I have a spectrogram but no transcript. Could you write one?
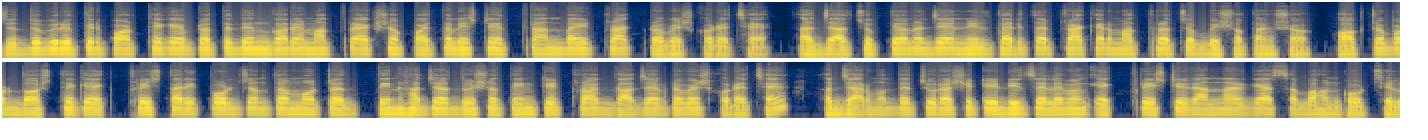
যুদ্ধবিরতির পর থেকে প্রতিদিন গড়ে মাত্র একশো পঁয়তাল্লিশটি ত্রাণবাহী ট্রাক প্রবেশ করেছে যা চুক্তি অনুযায়ী নির্ধারিত ট্রাকের মাত্র চব্বিশ শতাংশ। অক্টোবর দশ থেকে একত্রিশ তারিখ পর্যন্ত মোট তিন হাজার দুশো তিনটি ট্রাক গাজায় প্রবেশ করেছে যার মধ্যে চুরাশিটি ডিজেল এবং একত্রিশটি রান্নার গ্যাস বহন করছিল।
